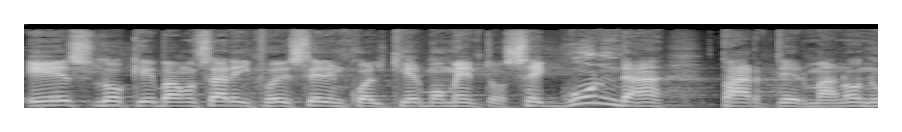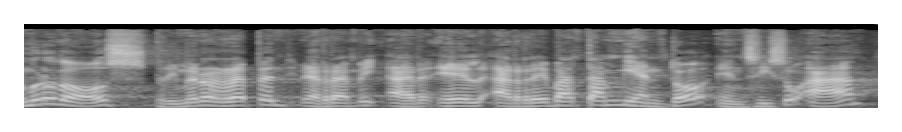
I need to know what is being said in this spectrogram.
es lo que vamos a ver y puede ser en cualquier momento. Segunda parte, hermano, número dos, primero el arrebatamiento, inciso A,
